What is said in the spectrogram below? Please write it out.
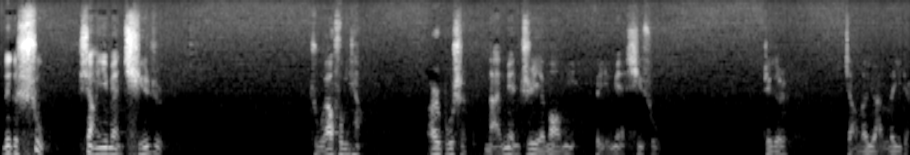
那个树像一面旗帜，主要风向，而不是南面枝叶茂密，北面稀疏。这个讲的远了一点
